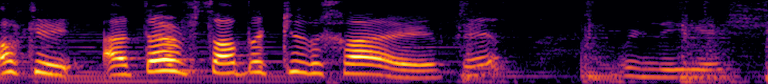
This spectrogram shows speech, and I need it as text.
אוקיי, אתה הפסדת כי לך אפס, ולי יש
